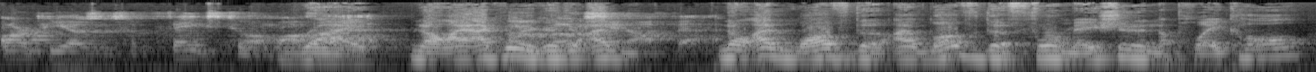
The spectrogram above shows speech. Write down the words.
RPOs and some fakes to him off right. that. No, I, I completely agree. I, no, I love the I love the formation and the play call,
